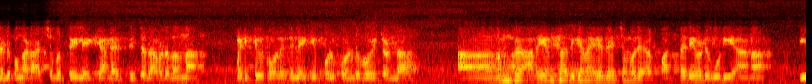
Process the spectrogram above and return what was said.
നെടുമങ്ങാട് ആശുപത്രിയിലേക്കാണ് എത്തിച്ചത്. അവിടെ നിന്ന് മെഡിക്കൽ കോളേജിലേക്ക് ഇപ്പോൾ കൊണ്ടുപോയിട്ടുണ്ട്. നമുക്ക് അറിയാൻ സാധിക്കുന്ന ഏകദേശം ഒരു പത്തരയോട് കൂടിയാണ് ഈ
